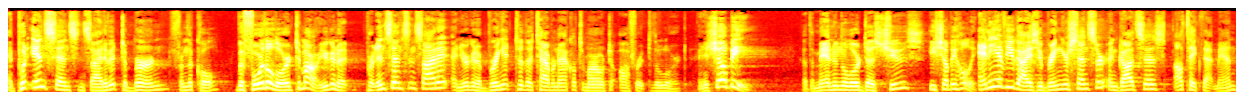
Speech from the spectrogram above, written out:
and put incense inside of it to burn from the coal before the Lord tomorrow. You're going to put incense inside it and you're going to bring it to the tabernacle tomorrow to offer it to the Lord. And it shall be that the man whom the Lord does choose, he shall be holy. Any of you guys who bring your censer and God says, I'll take that man,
